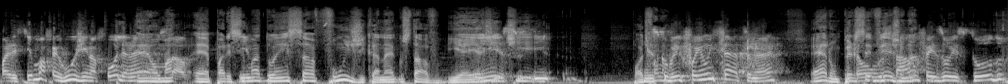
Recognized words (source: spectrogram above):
Parecia uma ferrugem na folha, né? É, uma, é parecia e... uma doença fúngica, né, Gustavo? E aí a Isso, gente. E... Pode descobri falar. que foi um inseto, né? Era um percevejo, então, o né? fez o um estudo,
